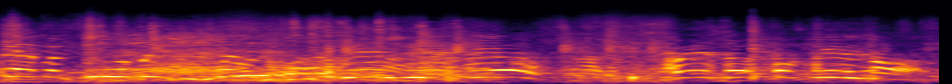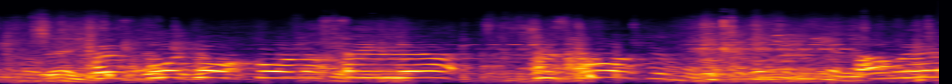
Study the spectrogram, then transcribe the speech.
Треба всім ловити. Вийшов спокійно, без будь-якого насилля чи спротиву. Але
